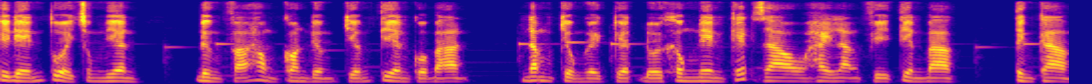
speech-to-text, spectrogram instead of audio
Khi đến tuổi trung niên, đừng phá hỏng con đường kiếm tiền của bạn. Năm kiểu người tuyệt đối không nên kết giao hay lãng phí tiền bạc, tình cảm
